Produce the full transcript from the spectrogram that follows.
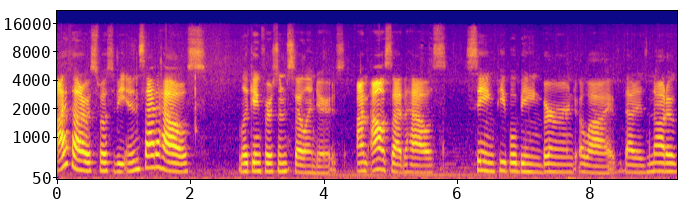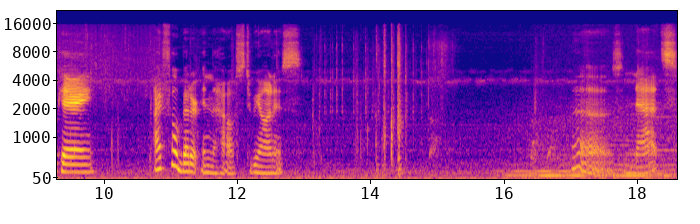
I thought I was supposed to be inside a house looking for some cylinders. I'm outside the house seeing people being burned alive. That is not okay. I'd feel better in the house, to be honest. Uh, gnats.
